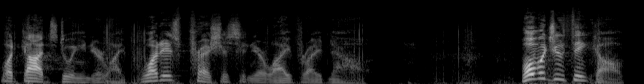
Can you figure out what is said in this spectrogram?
what God's doing in your life. What is precious in your life right now? What would you think of?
